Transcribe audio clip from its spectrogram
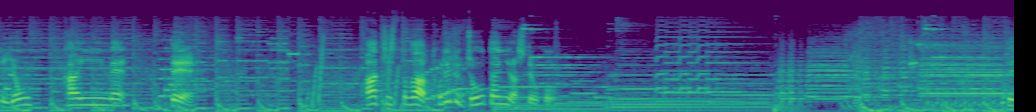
で4回目でアーティストが取れる状態にはしておこう。で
